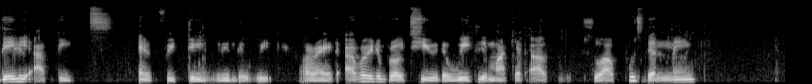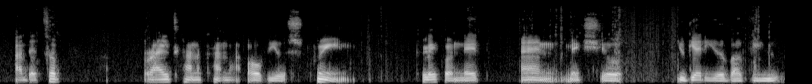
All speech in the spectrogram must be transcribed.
daily updates every day within the week. Alright, I've already brought you the weekly market outlook. So I'll put the link at the top right hand corner of your screen. Click on it and make sure you get your overview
